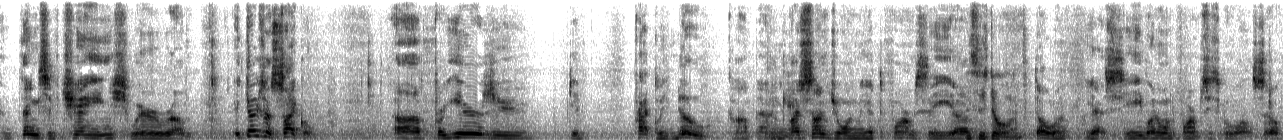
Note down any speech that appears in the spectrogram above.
and things have changed where um, it goes in a cycle. Uh, for years, you practically no compounding. Okay. My son joined me at the pharmacy. Uh, this is Dolan. Dolan, yes. He went on to pharmacy school also.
